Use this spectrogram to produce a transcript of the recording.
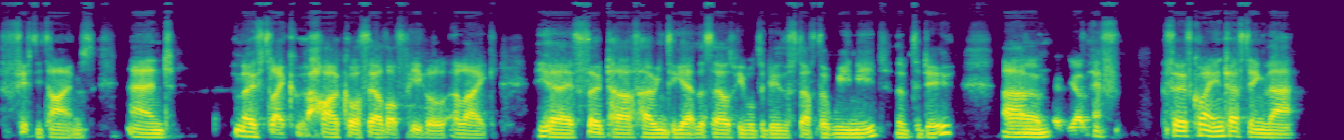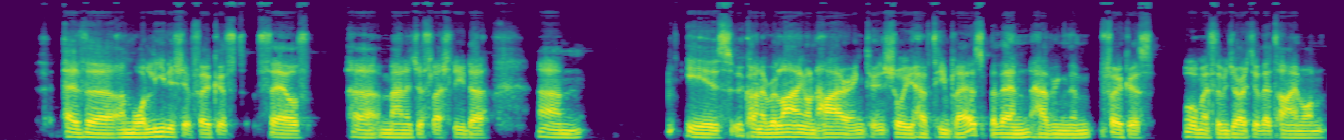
50 times. And most like hardcore sales ops people are like, yeah, it's so tough having to get the salespeople to do the stuff that we need them to do. Um, uh, yep. if, so it's quite interesting that as a, a more leadership focused sales uh, manager slash leader um, is kind of relying on hiring to ensure you have team players, but then having them focus almost the majority of their time on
